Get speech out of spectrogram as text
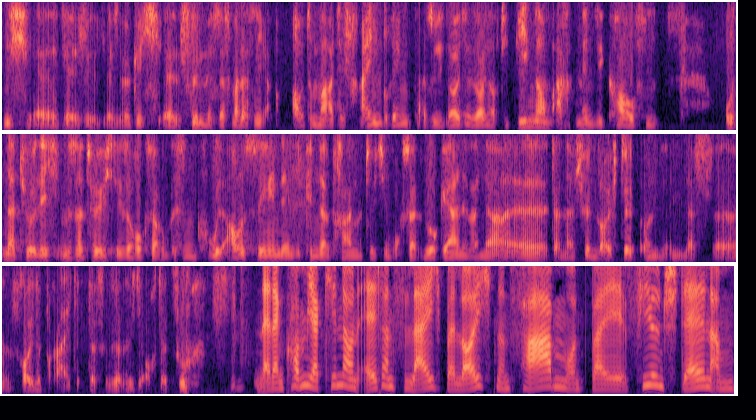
nicht äh, wirklich äh, schlimm ist, dass man das nicht automatisch reinbringt. Also die Leute sollen auf die DIN-Norm achten, wenn sie kaufen. Und natürlich muss natürlich dieser Rucksack ein bisschen cool aussehen, denn die Kinder tragen natürlich den Rucksack nur gerne, wenn er äh, dann schön leuchtet und ihnen das äh, Freude bereitet. Das gehört natürlich auch dazu. Na, dann kommen ja Kinder und Eltern vielleicht bei leuchtenden Farben und bei vielen Stellen am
